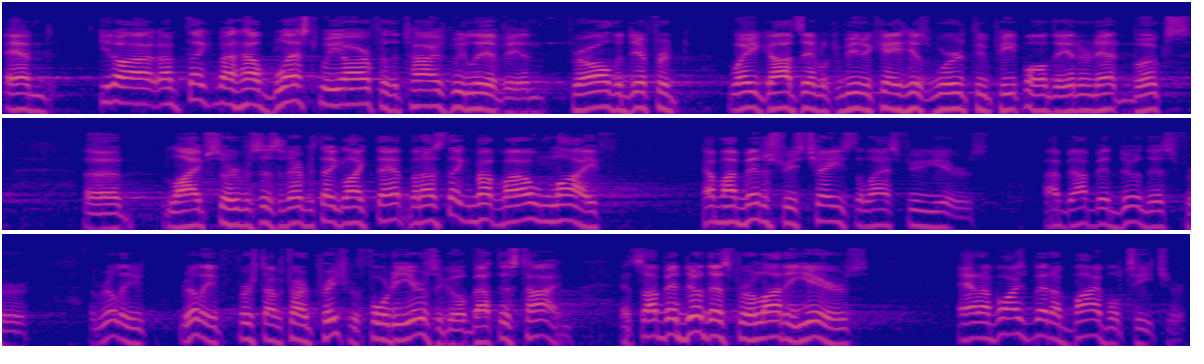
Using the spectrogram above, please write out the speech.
And, you know, I, I'm thinking about how blessed we are for the times we live in, for all the different way God's able to communicate His Word through people on the internet, books, uh, live services and everything like that. But I was thinking about my own life, how my ministry's changed the last few years. I've, I've been doing this for really, really, first time I started preaching was 40 years ago, about this time. And so I've been doing this for a lot of years, and I've always been a Bible teacher.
